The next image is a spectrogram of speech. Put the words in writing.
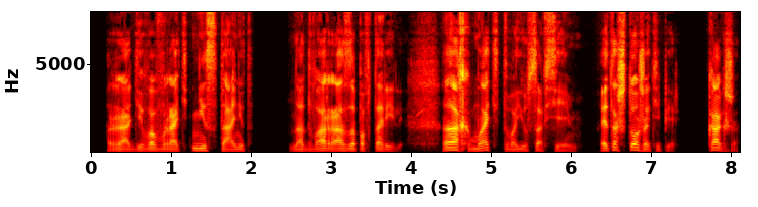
— ради воврать не станет. На два раза повторили. Ах, мать твою совсем! Это что же теперь? Как же?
